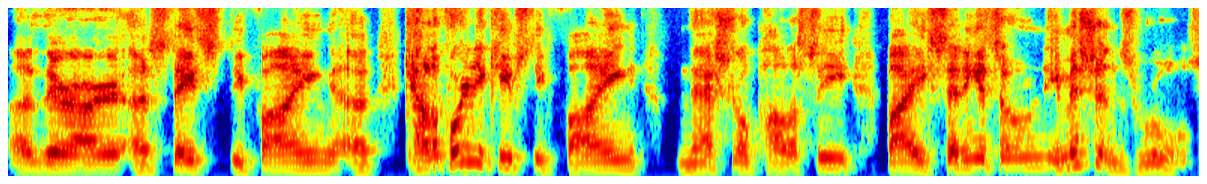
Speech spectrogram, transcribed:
Uh, there are uh, states defying. Uh, California keeps defying national policy by setting its own emissions rules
